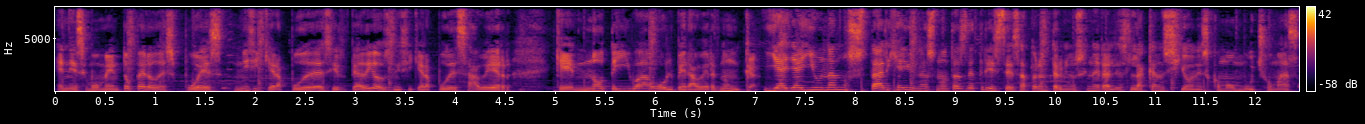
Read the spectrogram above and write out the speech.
en ese momento, pero después ni siquiera pude decirte adiós, ni siquiera pude saber que no te iba a volver a ver nunca. Y hay ahí una nostalgia y unas notas de tristeza, pero en términos generales la canción es como mucho más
